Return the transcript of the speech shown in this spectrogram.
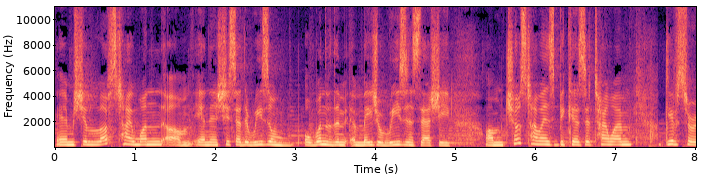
And she loves Taiwan, um, and then she said the reason, or one of the major reasons that she um, chose Taiwan is because Taiwan gives her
